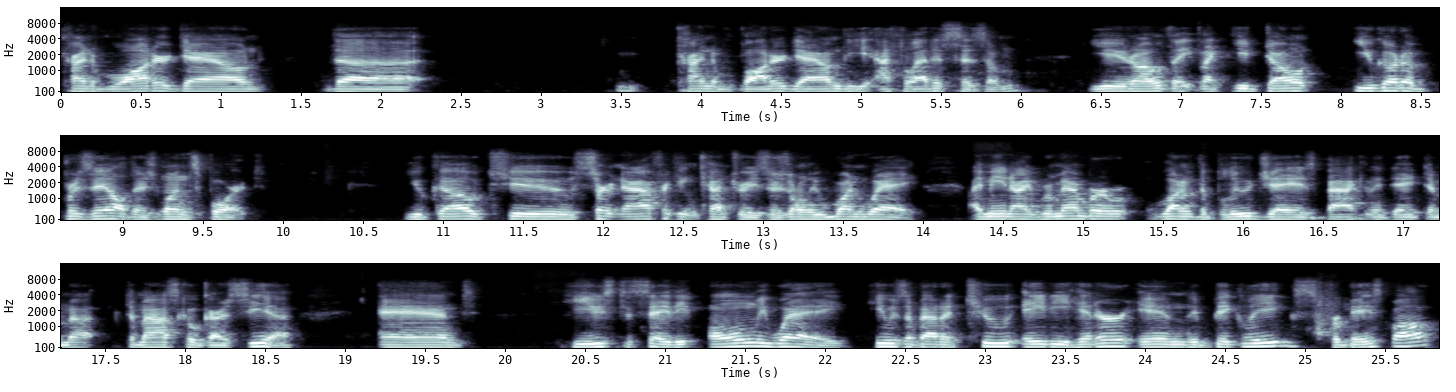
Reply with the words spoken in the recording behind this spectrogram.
kind of water down the kind of water down the athleticism. You know, they like you don't you go to Brazil, there's one sport. You go to certain African countries, there's only one way. I mean, I remember one of the Blue Jays back in the day, Dam- Damaso Garcia, and he used to say the only way he was about a 280 hitter in the big leagues for baseball.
